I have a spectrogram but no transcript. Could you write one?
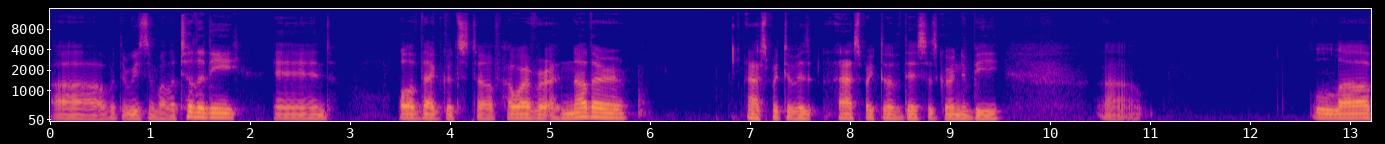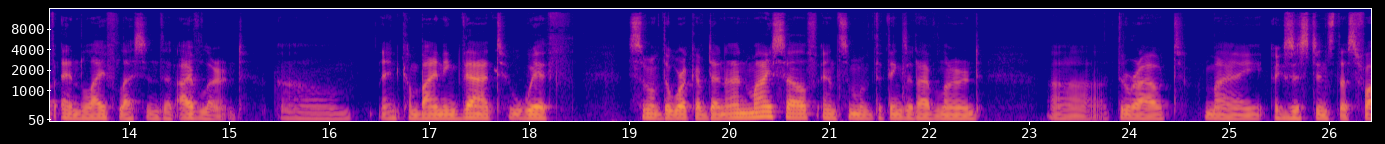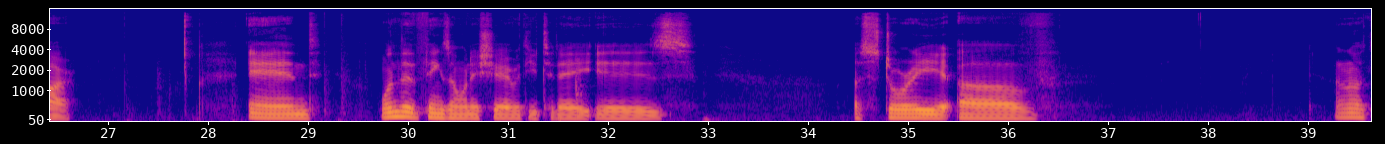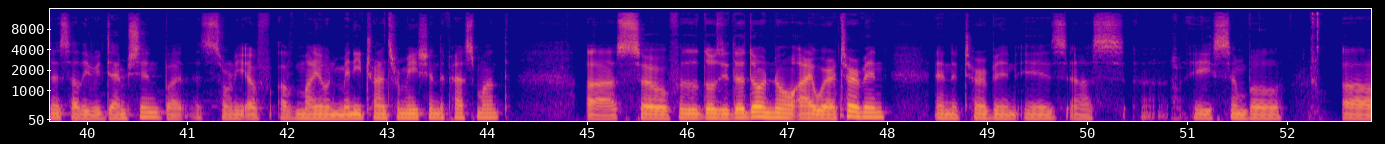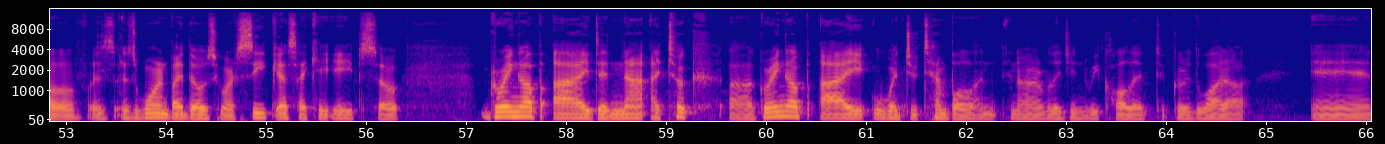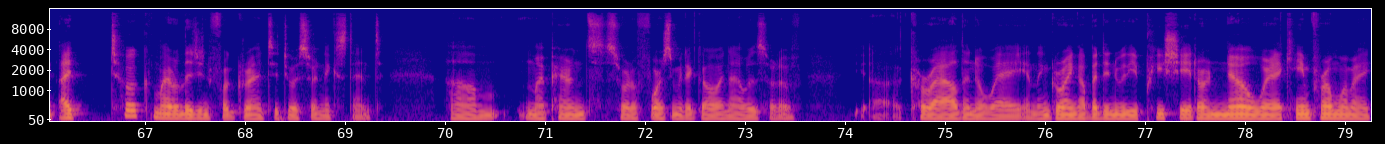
uh, with the recent volatility and all of that good stuff. However, another aspect of it, aspect of this is going to be uh, love and life lessons that I've learned, um, and combining that with some of the work I've done on myself and some of the things that I've learned uh, throughout my existence thus far. And one of the things I want to share with you today is a story of I don't know if it's necessarily redemption, but a story of, of my own mini transformation the past month. Uh, so, for those of you that don't know, I wear a turban, and a turban is uh, uh, a symbol of is is worn by those who are Sikh, S I K H. So, growing up, I did not. I took uh, growing up. I went to temple, and in our religion we call it gurudwara, and I took my religion for granted to a certain extent. Um, my parents sort of forced me to go, and I was sort of uh, corralled in a way. And then growing up, I didn't really appreciate or know where I came from, where my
